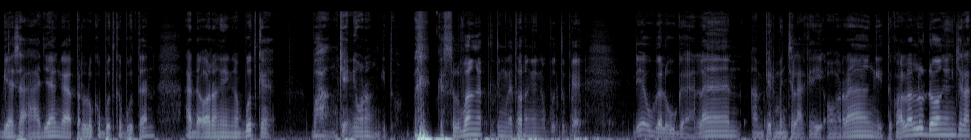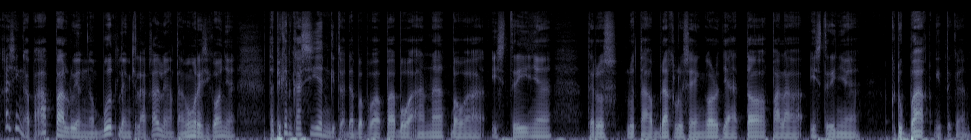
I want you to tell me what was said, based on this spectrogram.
biasa aja, nggak perlu kebut-kebutan, ada orang yang ngebut kayak, bang, kayak ini orang gitu. Kesel banget gitu ngeliat orang yang ngebut tuh kayak dia ugal-ugalan hampir mencelakai orang gitu. Kalau lu doang yang celaka sih nggak apa-apa. Lu yang ngebut lu yang celaka lu yang tanggung resikonya. Tapi kan kasihan gitu. Ada bapak-bapak bawa anak bawa istrinya terus lu tabrak lu senggol jatuh pala istrinya kedubak gitu kan.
